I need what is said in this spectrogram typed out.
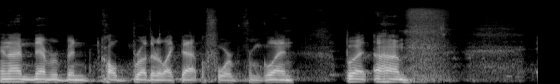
And I've never been called brother like that before from Glenn. But um,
